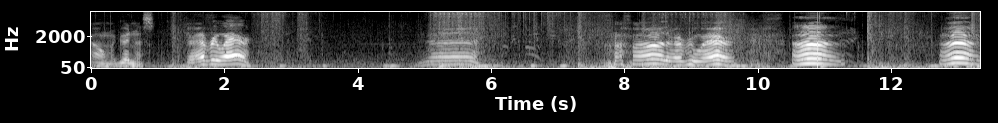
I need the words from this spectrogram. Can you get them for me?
Oh my goodness. They're everywhere. Uh. They're everywhere. Uh.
